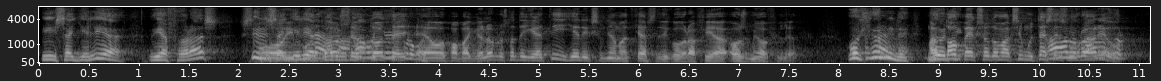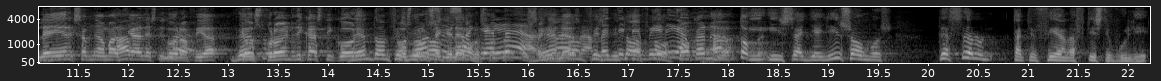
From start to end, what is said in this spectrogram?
η εισαγγελία διαφθοράς στην Ο εισαγγελία των Υπουργός, ε, Απάγων και ο τότε, Υπουργός. ε, ο Παπαγγελόπουλος τότε γιατί είχε ρίξει μια ματιά στη δικογραφία ως μειόφιλε; Όχι, δεν είναι. Μα διότι- το έπαιξε το Μαξίμου 4 Άλλο- Φεβρουαρίου. άλλο- Λέει, έριξα μια ματιά Α, λέει, στη ναι. δικογραφία και Δεν ως το- πρώην δικαστικός. δεν το αμφισβητώ. πρώην Ως εισαγγελέας, εισαγγελέας, ως Δεν βέβαια. εισαγγελέας. το με αμφισβητώ την αυτό. εμπειρία Το έκανε, Αλλά αυτό οι, είπε. οι εισαγγελείς όμως δεν στέλνουν κατευθείαν αυτή στη Βουλή.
